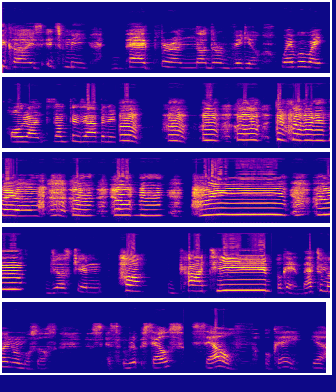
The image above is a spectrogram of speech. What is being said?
Hey guys, it's me, back for another video. Wait, wait, wait, hold on, something's happening. Uh, uh, uh, uh, there's someone in my house. Uh, help me, please. Uh. Just kidding. Ha, got him. Okay, back to my normal self. Self? Self. Okay, yeah.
